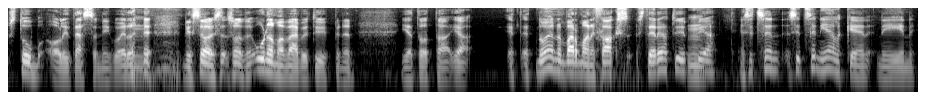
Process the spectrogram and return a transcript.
Stub oli tässä, niin, kuin, mm. niin se, oli, se on unelmavävytyyppinen. Ja, tota, ja et, et noin on varmaan ne kaksi stereotyyppiä. Mm. Ja sitten sen, sit sen jälkeen niin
